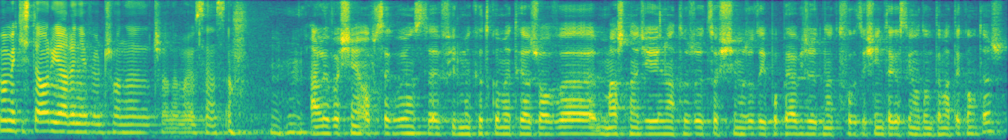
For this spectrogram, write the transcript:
mam jakieś teorie, ale nie wiem, czy one, czy one mają sens. Mhm. Ale właśnie obserwując te filmy krótkometrażowe, masz nadzieję na to, że coś się może tutaj poprawi, że jednak twórcy się interesują tą tematyką też?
